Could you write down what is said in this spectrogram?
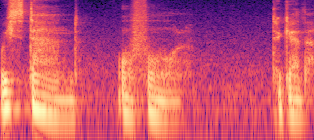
We stand or fall together.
